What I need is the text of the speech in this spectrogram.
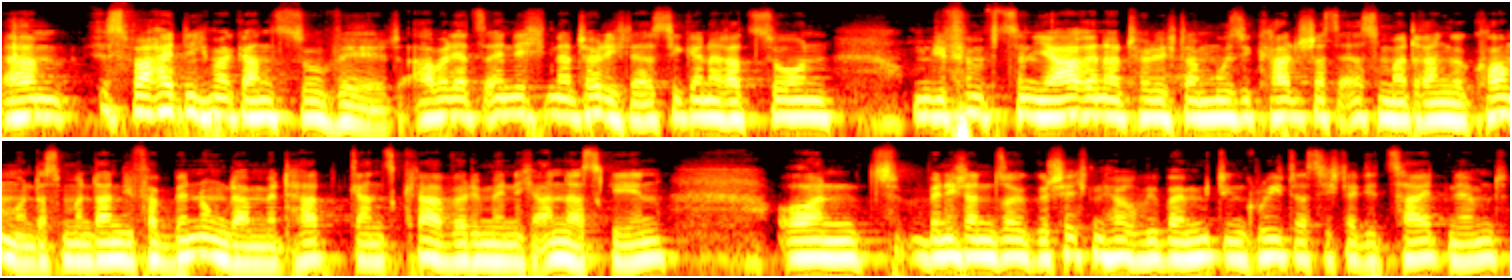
ähm, es war halt nicht mehr ganz so wild. Aber letztendlich, natürlich, da ist die Generation um die 15 Jahre natürlich dann musikalisch das erste Mal dran gekommen. Und dass man dann die Verbindung damit hat, ganz klar, würde mir nicht anders gehen. Und wenn ich dann so Geschichten höre wie beim Meet and Greet, dass sich da die Zeit nimmt,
